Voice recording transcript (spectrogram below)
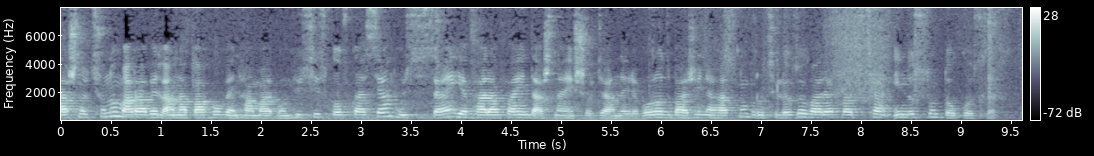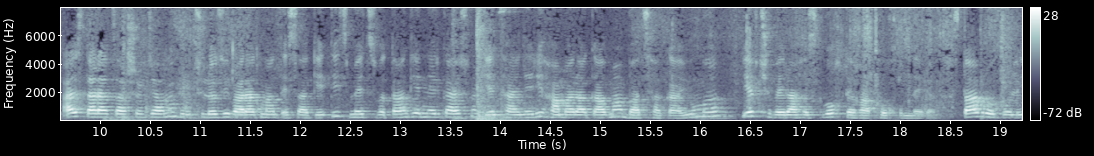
Դաշնությունում առավել անապահով են համարվում Հյուսիս Կովկասյան, Հյուսիսային եւ Հարավային դաշնային շրջանները, որոնց բաժին է հասնում բրուցելոզով արարվածության 90%-ը։ Այս տարածաշրջանում բրուցելոզի վարակման տեսակետից մեծ վտանգ է ներկայացնում կենթայիների համարակալման բացակայումը եւ չվերահսկվող տեղափոխումները։ Ստավրոպոլի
